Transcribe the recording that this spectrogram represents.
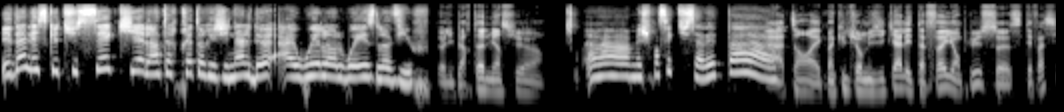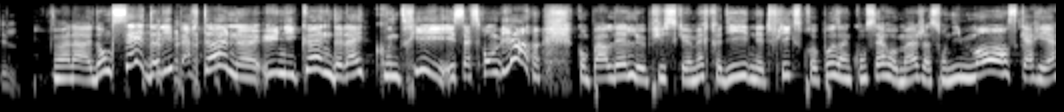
Et Dan, est-ce que tu sais qui est l'interprète original de I Will Always Love You? Dolly Parton, bien sûr. Ah, mais je pensais que tu savais pas. Ah, Attends, avec ma culture musicale et ta feuille en plus, euh, c'était facile. Voilà, donc c'est Dolly Parton, une icône de la country, et ça tombe bien qu'on parle d'elle puisque mercredi, Netflix propose un concert hommage à son immense carrière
